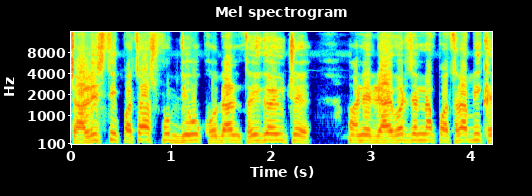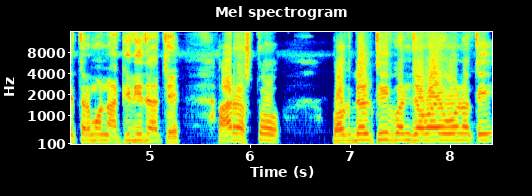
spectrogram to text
ચાલીસથી પચાસ ફૂટ જેવું ખોદાણ થઈ ગયું છે અને ડાયવર્ઝનના પથરા બી ખેતરમાં નાખી દીધા છે. આ રસ્તો પગદલથી પણ જવાય એવો નથી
